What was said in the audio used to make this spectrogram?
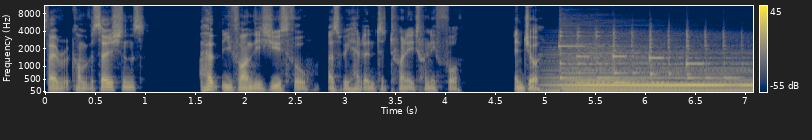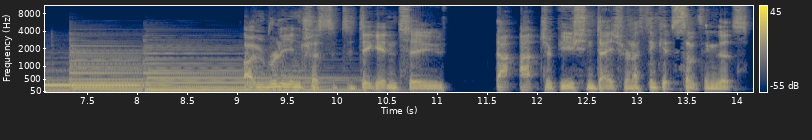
favorite conversations. I hope you find these useful as we head into 2024. Enjoy. I'm really interested to dig into that attribution data. And I think it's something that's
